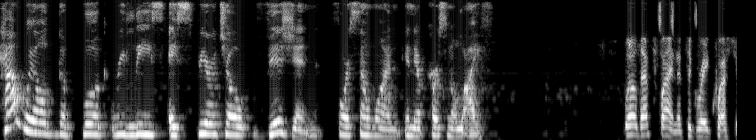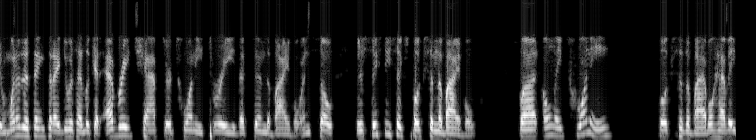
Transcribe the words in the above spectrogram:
How will the book release a spiritual vision for someone in their personal life? Well, that's fine. That's a great question. One of the things that I do is I look at every chapter 23 that's in the Bible. And so there's 66 books in the Bible, but only 20 books of the Bible have a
